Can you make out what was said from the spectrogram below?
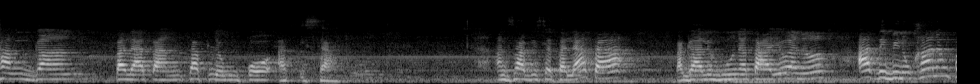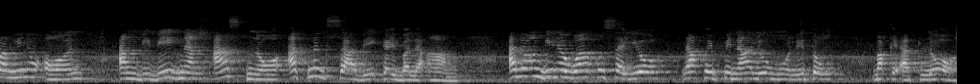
hanggang talatang tatlumpu at isa. Ang sabi sa talata, Tagalog muna tayo, ano? At ibinukha ng Panginoon ang bibig ng asno at nagsabi kay Balaam, Ano ang ginawa ko sa iyo na ako'y pinalo mo nitong makiatlo?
